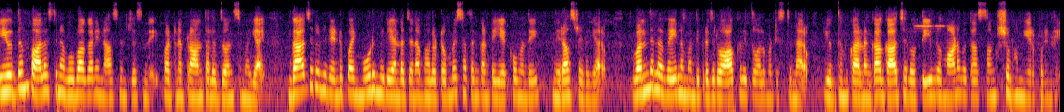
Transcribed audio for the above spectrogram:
ఈ యుద్ధం పాలస్తీనా భూభాగాన్ని నాశనం చేసింది. పట్టణ ప్రాంతాలు ధ్వంసమయ్యాయి. గాజాలోని రెండు పాయింట్ మూడు మిలియన్ల జనాభాలో తొంభై శాతం కంటే ఎక్కువ మంది నిరాశ్రయులయ్యారు. వందల వేల మంది ప్రజలు ఆకలితో అలమటిస్తున్నారు. యుద్ధం కారణంగా గాజాలో తీవ్ర మానవతా సంక్షోభం ఏర్పడింది.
